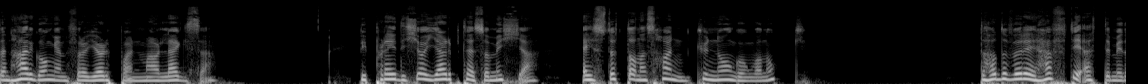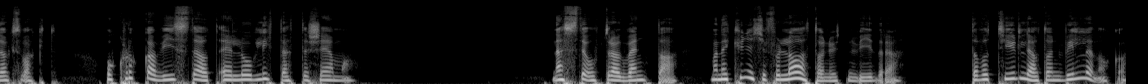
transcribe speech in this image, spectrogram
denne gangen for å hjelpe han med å legge seg. Vi pleide ikke å hjelpe til så mye, ei støttende hand kun noen gang var nok. Det hadde vært ei heftig ettermiddagsvakt, og klokka viste at jeg lå litt etter skjema. Neste oppdrag venta, men jeg kunne ikke forlate han uten videre. Det var tydelig at han ville noe.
